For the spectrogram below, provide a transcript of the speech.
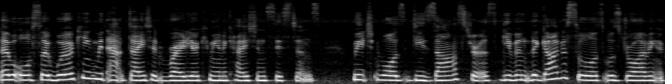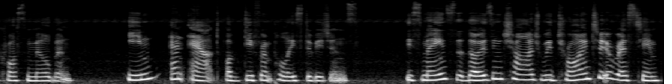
They were also working with outdated radio communication systems, which was disastrous given that Gargasoulas was driving across Melbourne, in and out of different police divisions. This means that those in charge with trying to arrest him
